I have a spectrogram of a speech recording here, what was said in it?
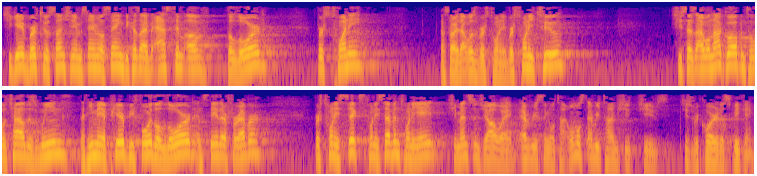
She gave birth to a son, she named Samuel, saying, Because I have asked him of the Lord. Verse 20, oh, sorry, that was verse 20. Verse 22, she says, I will not go up until the child is weaned, that he may appear before the Lord and stay there forever. Verse 26, 27, 28, she mentions Yahweh every single time, almost every time she, she's, she's recorded as speaking.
